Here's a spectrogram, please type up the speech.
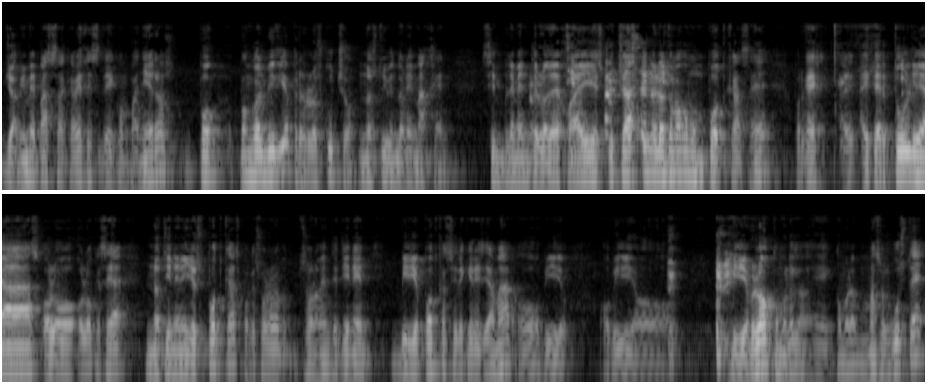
Yo a mí me pasa que a veces de compañeros pon- pongo el vídeo, pero lo escucho. No estoy viendo la imagen. Simplemente lo dejo ahí escuchar y me lo tomo como un podcast, ¿eh? Porque hay, hay- hay tertulias o lo, o lo que sea. No tienen ellos podcast, porque solo, solamente tienen video podcast, si le quieres llamar, o vídeo o vídeo videoblog, como, eh, como lo más os guste.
